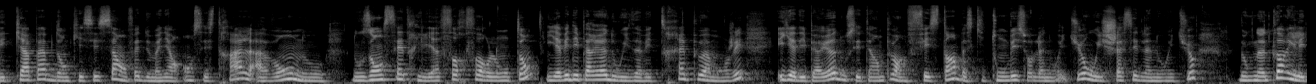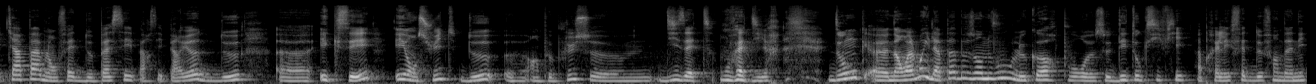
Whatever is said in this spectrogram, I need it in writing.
est capable d'encaisser ça en fait de manière ancestrale. Avant, nos, nos, ancêtres, il y a fort fort longtemps, il y avait des périodes où ils avaient très peu à manger et il y a des périodes où c'était un peu un festin parce qu'ils tombaient sur de la nourriture, où ils chassaient de la nourriture. Donc notre corps, il est capable en fait de passer par ces périodes de euh, excès et ensuite de euh, un peu plus euh, disette, on va dire. Donc normalement, il n'a pas besoin de vous, le corps, pour se détoxifier après les fêtes de fin d'année.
